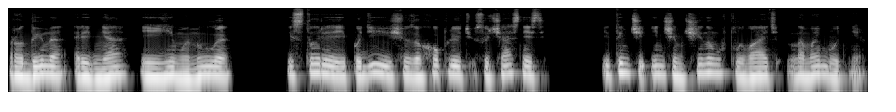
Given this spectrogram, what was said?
родина, рідня і її минуле, історія і події, що захоплюють сучасність і тим чи іншим чином впливають на майбутнє.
